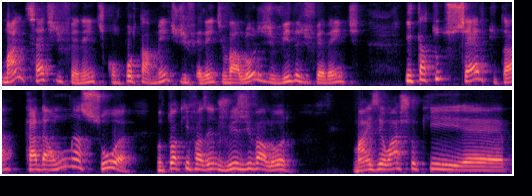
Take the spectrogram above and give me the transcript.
Mindset diferentes, comportamentos diferentes, valores de vida diferentes. E tá tudo certo, tá? Cada um na sua. Não estou aqui fazendo juízo de valor. Mas eu acho que é,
